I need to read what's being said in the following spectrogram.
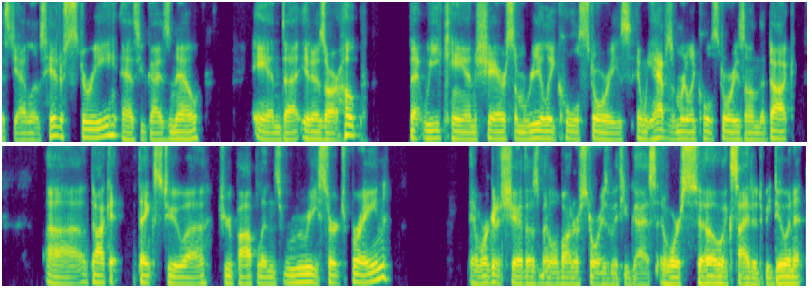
SDI loves history, as you guys know. And uh, it is our hope that we can share some really cool stories. And we have some really cool stories on the doc uh, docket, thanks to uh, Drew Poplin's research brain. And we're going to share those Medal of Honor stories with you guys. And we're so excited to be doing it.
